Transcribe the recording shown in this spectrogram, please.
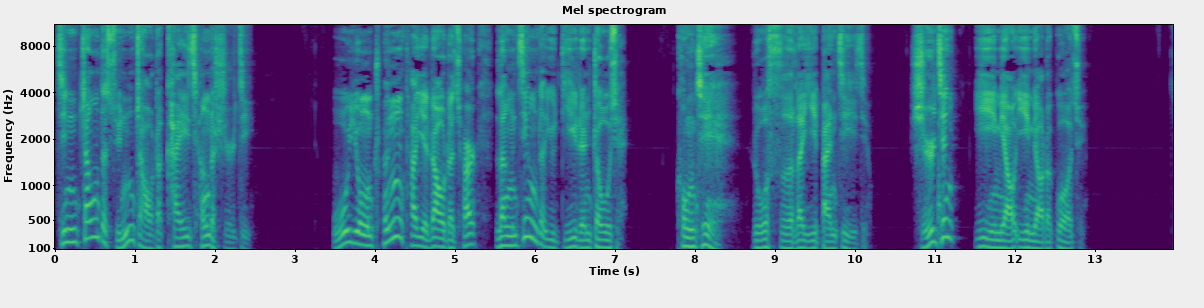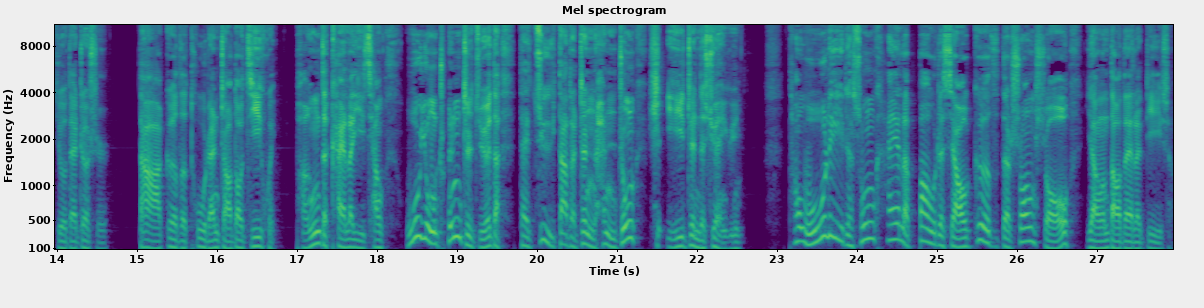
紧张的寻找着开枪的时机。吴永春他也绕着圈，冷静的与敌人周旋。空气如死了一般寂静，时间一秒一秒的过去。就在这时，大个子突然找到机会。砰的开了一枪，吴永春只觉得在巨大的震撼中是一阵的眩晕，他无力的松开了抱着小个子的双手，仰倒在了地上。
